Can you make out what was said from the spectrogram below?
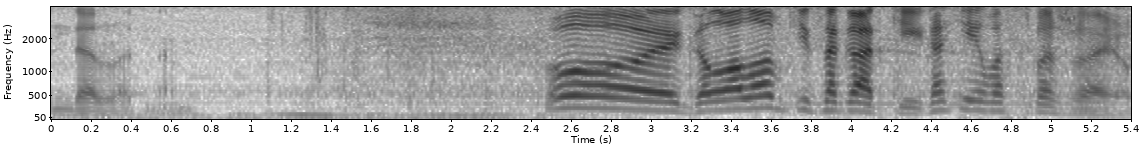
Да ладно. Ой, головоломки, загадки. Как я вас обожаю.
